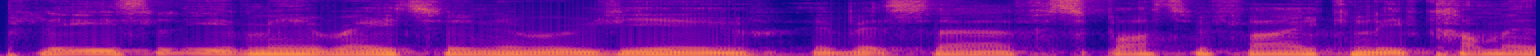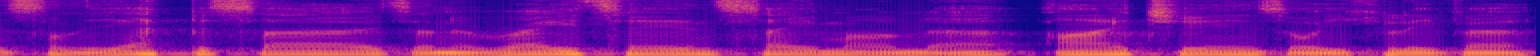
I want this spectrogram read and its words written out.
please leave me a rating and a review. If it's uh, for Spotify, you can leave comments on the episodes and a rating. Same on uh, iTunes, or you can leave a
